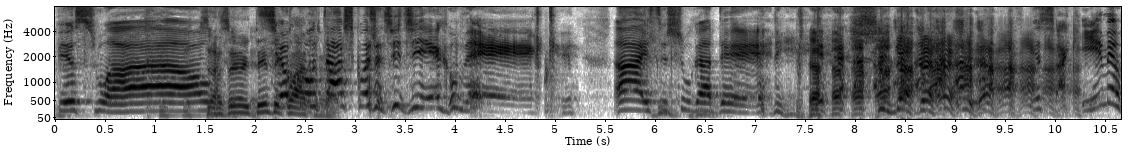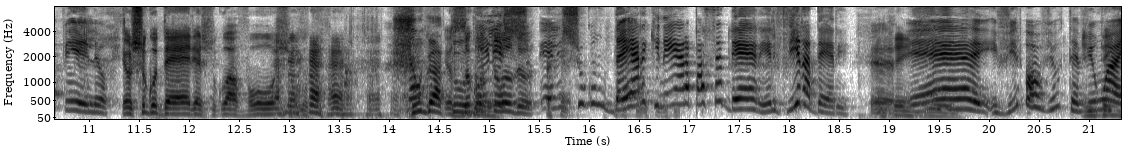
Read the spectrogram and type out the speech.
Pessoal, Você nasceu em se eu 84. contar as coisas de Diego Becker... Ah, esse sugar daddy. Isso aqui, meu filho. Eu chugo Déria, chugo avô, chugo... Chuga eu tudo. sugo Ele, tudo. ele chuga um daddy que nem era pra ser daddy. Ele vira daddy. Entendi. É, e virou, viu? Teve um aí.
